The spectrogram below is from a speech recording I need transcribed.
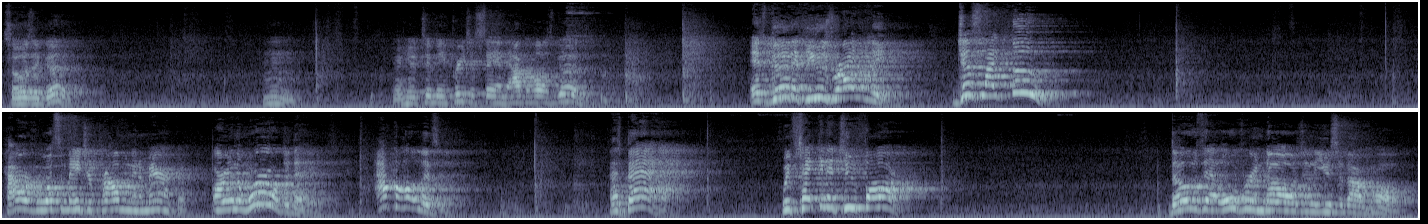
So is it good? Hmm. You hear too many preachers saying alcohol is good. It's good if used rightly, just like food. However, what's a major problem in America or in the world today? Alcoholism. That's bad. We've taken it too far. Those that overindulge in the use of alcohol.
